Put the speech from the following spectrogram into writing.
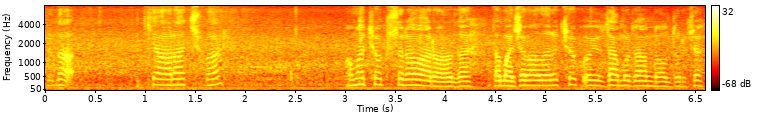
Şurada iki araç var. Ama çok sıra var orada. Damacanaları çok o yüzden buradan dolduracağız.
